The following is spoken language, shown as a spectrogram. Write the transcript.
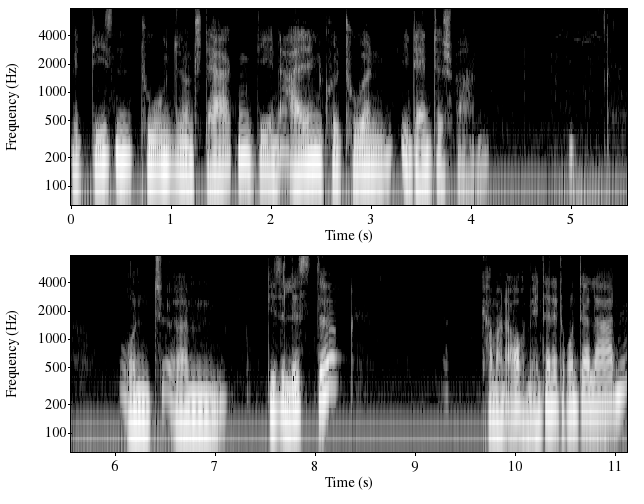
mit diesen Tugenden und Stärken, die in allen Kulturen identisch waren. Und ähm, diese Liste kann man auch im Internet runterladen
